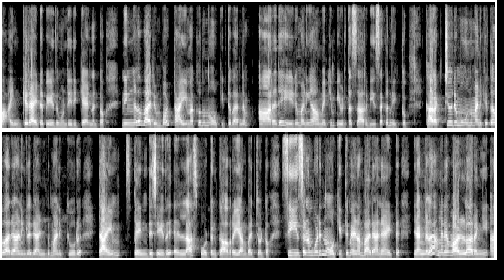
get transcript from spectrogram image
ഭയങ്കരമായിട്ട് പെയ്തുകൊണ്ടിരിക്കുകയായിരുന്നു കേട്ടോ നിങ്ങൾ വരുമ്പോൾ ടൈമൊക്കെ ഒന്ന് നോക്കിയിട്ട് വരണം. ആറര ഏഴ് മണിയാകുമ്പോഴേക്കും ഇവിടുത്തെ സർവീസൊക്കെ നിൽക്കും. കറക്റ്റ് ഒരു മൂന്ന് മണിക്കൊക്കെ വരികയാണെങ്കിൽ രണ്ട് മണിക്കൂർ ടൈം സ്പെൻഡ് ചെയ്ത് എല്ലാ സ്പോട്ടും കവർ ചെയ്യാൻ പറ്റും കേട്ടോ. സീസണും കൂടി നോക്കിയിട്ട് വേണം വരാനായിട്ട്. ഞങ്ങൾ അങ്ങനെ വള്ളം ഇറങ്ങി ആ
